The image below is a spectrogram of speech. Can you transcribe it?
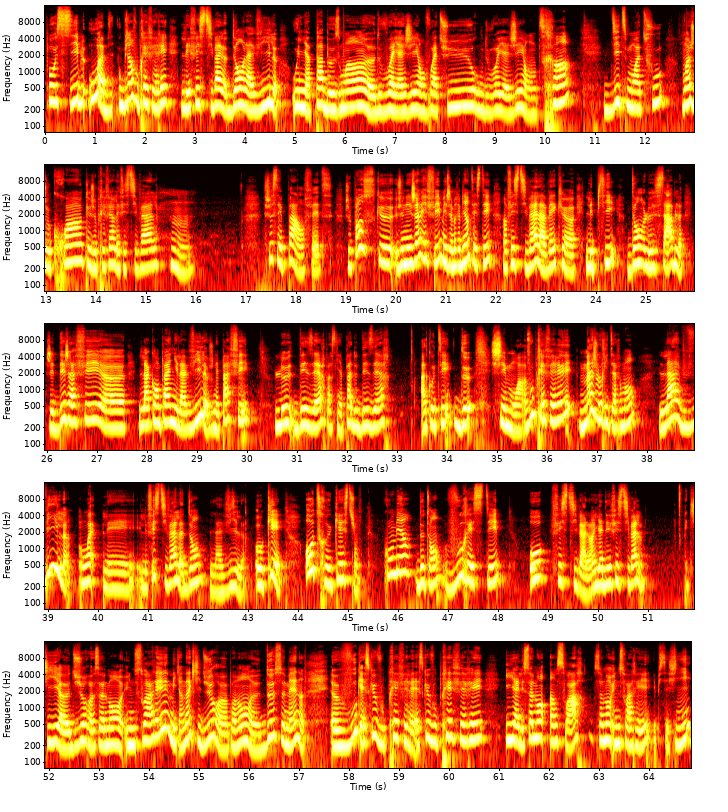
possible. Ou, bien vous préférez les festivals dans la ville où il n'y a pas besoin euh, de voyager en voiture ou de voyager en train. Dites-moi tout. Moi, je crois que je préfère les festivals. Hmm. Je sais pas en fait. Je pense que je n'ai jamais fait, mais j'aimerais bien tester un festival avec euh, les pieds dans le sable. J'ai déjà fait euh, la campagne et la ville. Je n'ai pas fait le désert parce qu'il n'y a pas de désert à côté de chez moi. Vous préférez majoritairement la ville Ouais, les, les festivals dans la ville. Ok. Autre question. Combien de temps vous restez au festival hein? Il y a des festivals qui euh, durent seulement une soirée, mais il y en a qui durent euh, pendant euh, deux semaines. vous, qu'est-ce que vous préférez? Est-ce que vous préférez y aller seulement un soir, seulement une soirée, et puis c'est fini?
